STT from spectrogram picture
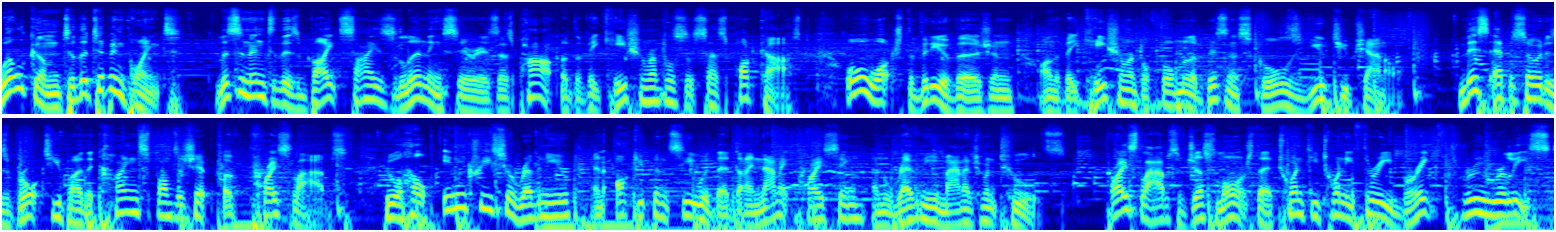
Welcome to The Tipping Point. Listen into this bite sized learning series as part of the Vacation Rental Success podcast, or watch the video version on the Vacation Rental Formula Business School's YouTube channel. This episode is brought to you by the kind sponsorship of PriceLabs, who will help increase your revenue and occupancy with their dynamic pricing and revenue management tools. PriceLabs have just launched their 2023 breakthrough release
